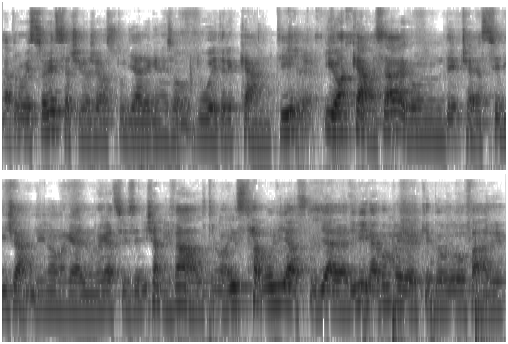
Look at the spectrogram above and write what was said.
la professoressa ci faceva studiare, che ne so, due o tre canti. Certo. Io a casa, con de- cioè a 16 anni, no? magari un ragazzo di 16 anni fa altro, no? io stavo lì a studiare la Divina Commedia perché dovevo fare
